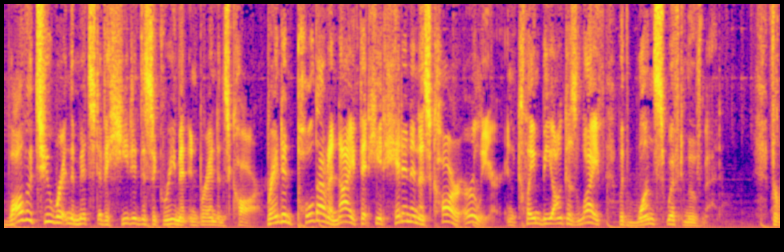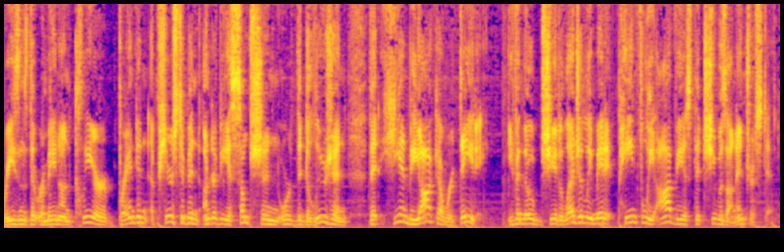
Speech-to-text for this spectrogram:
While the two were in the midst of a heated disagreement in Brandon's car, Brandon pulled out a knife that he had hidden in his car earlier and claimed Bianca's life with one swift movement. For reasons that remain unclear, Brandon appears to have been under the assumption or the delusion that he and Bianca were dating, even though she had allegedly made it painfully obvious that she was uninterested.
